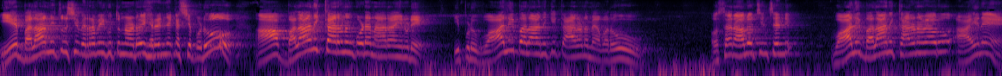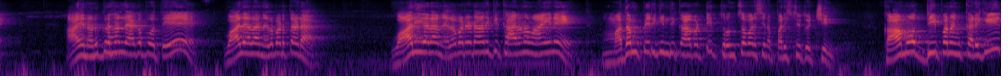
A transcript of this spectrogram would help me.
ఏ బలాన్ని చూసి విర్రవీగుతున్నాడో హిరణ్యకశ్యపుడు ఆ బలానికి కారణం కూడా నారాయణుడే. ఇప్పుడు వాలి బలానికి కారణం ఎవరు? ఒకసారి ఆలోచించండి. వాలి బలానికి కారణం ఎవరు? ఆయనే. ఆయన అనుగ్రహం లేకపోతే వాలి అలా నిలబడతాడా? వాలి అలా నిలబడడానికి కారణం ఆయనే. మదం పెరిగింది కాబట్టి త్రుంచవలసిన పరిస్థితి వచ్చింది. కామోద్దీపనం కలిగి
